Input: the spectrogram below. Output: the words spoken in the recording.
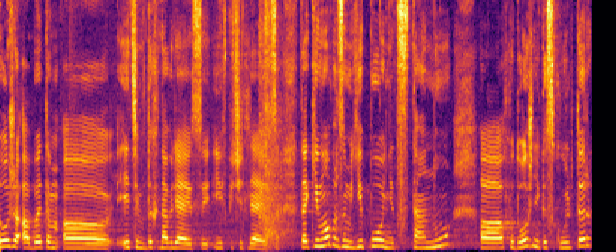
тоже об этом, э, этим вдохновляются и впечатляются. Таким образом, японец Тану, э, художник и скульптор,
